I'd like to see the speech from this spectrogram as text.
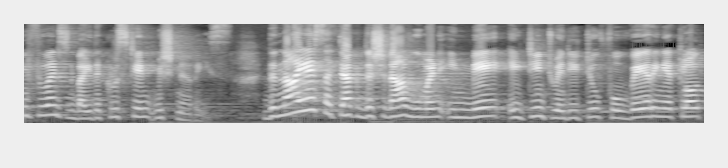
influenced by the Christian missionaries. The Nayars attacked the Shanar women in May 1822 for wearing a cloth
